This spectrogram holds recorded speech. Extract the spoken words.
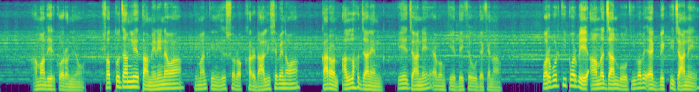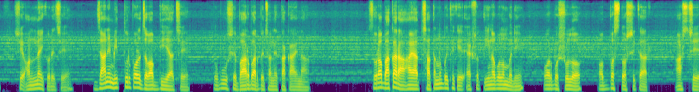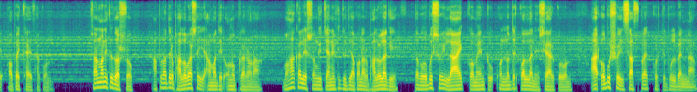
আমাদের করণীয় সত্য জানলে তা মেনে নেওয়া, ইমানকে নিজস্ব রক্ষার ডাল হিসেবে নেওয়া, কারণ আল্লাহ জানেন কে জানে এবং কে দেখেও দেখে না। পরবর্তী পর্বে আমরা জানব কীভাবে এক ব্যক্তি জানে সে অন্যায় করেছে। জানে মৃত্যুর পর জবাব দিয়ে আছে তবুও সে বারবার পেছনে তাকায় না। সোরা বাকারা, আয়াত সাতানব্বই থেকে একশো তিন অবলম্বনে পর্ব ষোলো, অভ্যস্ত শিকার। আসছে, অপেক্ষায় থাকুন। সম্মানিত দর্শক আপনাদের ভালোবাসাই আমাদের অনুপ্রেরণা। মহাকালের সঙ্গে চ্যানেলটি যদি আপনার ভালো লাগে, তবে অবশ্যই লাইক, কমেন্ট ও অন্যদের কল্যাণে শেয়ার করুন। আর অবশ্যই সাবস্ক্রাইব করতে ভুলবেন না।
